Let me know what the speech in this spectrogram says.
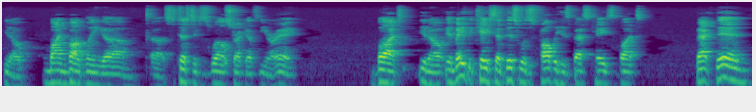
you know, mind-boggling um, uh, statistics as well, strikeouts, ERA. But you know, it made the case that this was probably his best case. But back then,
